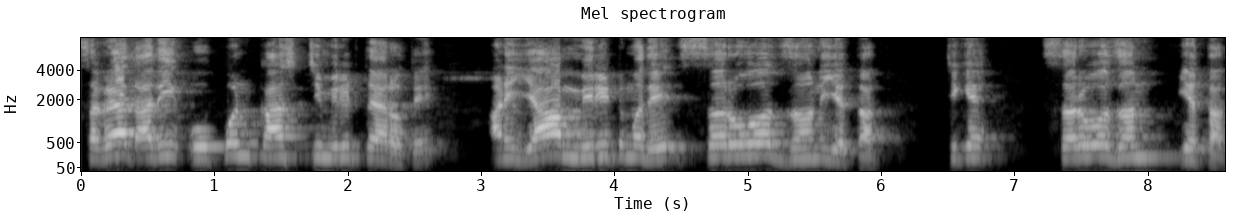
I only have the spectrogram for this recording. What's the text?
सगळ्यात आधी ओपन कास्टची मिरिट तयार होते. आणि या मिरिटमध्ये सर्व जण येतात. ठीक आहे? सर्व जण येतात.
